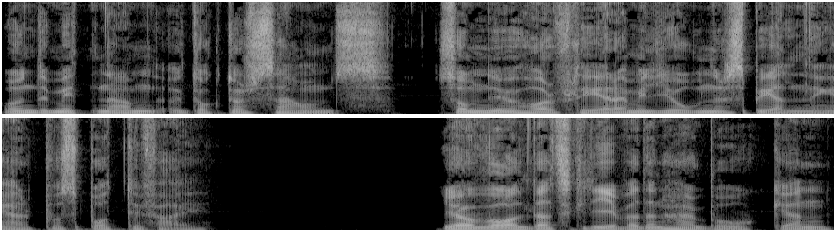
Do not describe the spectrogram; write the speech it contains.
under mitt namn Dr. Sounds som nu har flera miljoner spelningar på Spotify. Jag valde att skriva den här boken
